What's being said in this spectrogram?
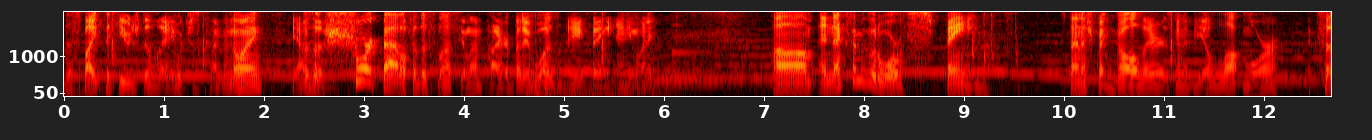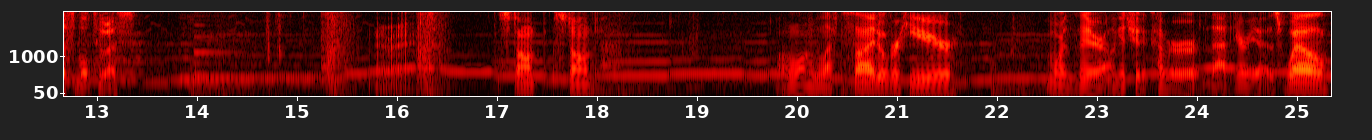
despite the huge delay, which is kind of annoying. Yeah, it was a short battle for the Celestial Empire, but it was a thing anyway. Um, and next time we go to war with Spain, Spanish Bengal there is going to be a lot more accessible to us. Alright. Stomp, stomp all along the left side over here. More there. I'll get you to cover that area as well.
